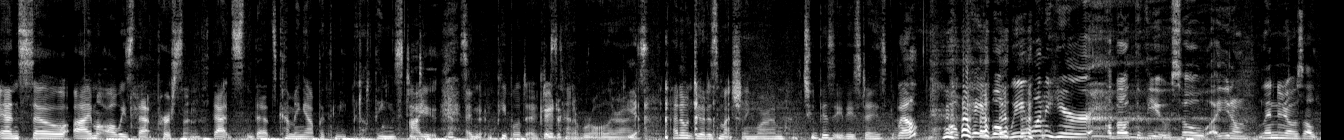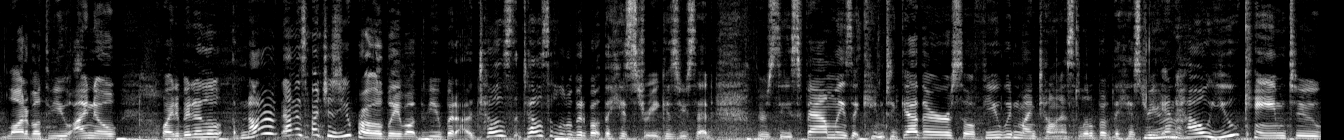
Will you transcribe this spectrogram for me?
and so I'm always that person. That's that's coming up with neat little things to I- do, and people do just kind of roll their eyes. I don't do it as much anymore. I'm too busy these days. but- well, okay, well, we want to hear about the view. So, uh, you know, Linda knows a lot about the view. I know quite a bit, a little, not not as much as you probably about the view, but uh, tell us tell us a little bit about the history because you said there's these families that came together. So, if you wouldn't mind telling us a little bit of the history and how you came to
